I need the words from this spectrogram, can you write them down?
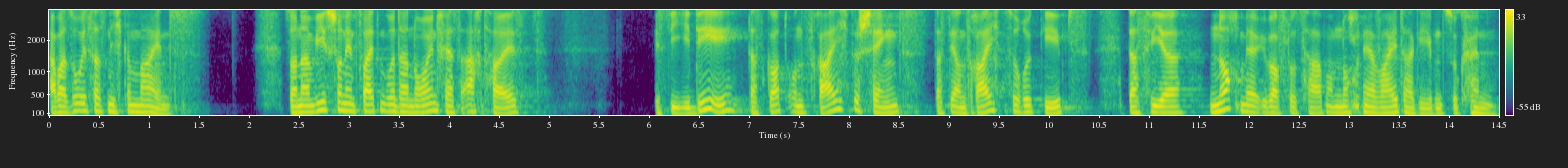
Aber so ist das nicht gemeint, sondern wie es schon in 2. Korinther 9, Vers 8 heißt, ist die Idee, dass Gott uns reich beschenkt, dass er uns reich zurückgibt, dass wir noch mehr Überfluss haben, um noch mehr weitergeben zu können.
